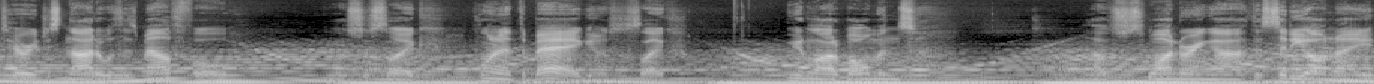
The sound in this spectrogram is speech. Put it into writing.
Terry just nodded with his mouth full. It was just like, pointing at the bag, and it was just like, we getting a lot of almonds. I was just wandering uh, the city all night,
